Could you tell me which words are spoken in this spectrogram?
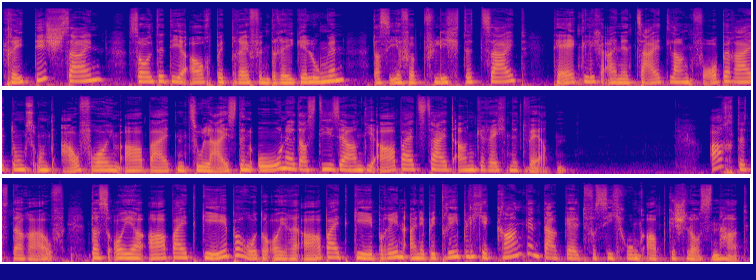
Kritisch sein solltet ihr auch betreffend Regelungen, dass ihr verpflichtet seid, täglich eine Zeit lang Vorbereitungs- und Aufräumarbeiten zu leisten, ohne dass diese an die Arbeitszeit angerechnet werden. Achtet darauf, dass euer Arbeitgeber oder eure Arbeitgeberin eine betriebliche Krankentaggeldversicherung abgeschlossen hat,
